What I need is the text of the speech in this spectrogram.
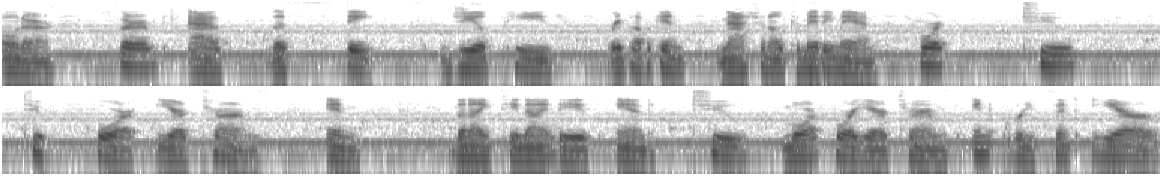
owner, served as the state's GOP's Republican National Committee man for two to four year terms in the 1990s and two more four year terms in recent years.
